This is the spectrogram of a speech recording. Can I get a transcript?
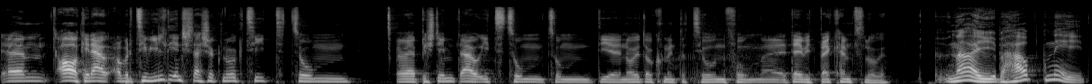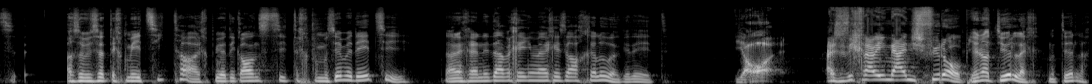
Ähm, ah, genau. Aber Zivildienst hast du ja genug Zeit, zum äh, bestimmt auch jetzt zum, zum die neue Dokumentation von äh, David Beckham zu schauen. Nein, überhaupt nicht. Also, wie sollte ich mehr Zeit haben? Ich bin ja die ganze Zeit, ich muss immer dort sein. Dann kann ich nicht einfach irgendwelche Sachen schauen dort. Ja, hast du sicher auch irgendeinen für Abend? Ja, natürlich. Natürlich.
